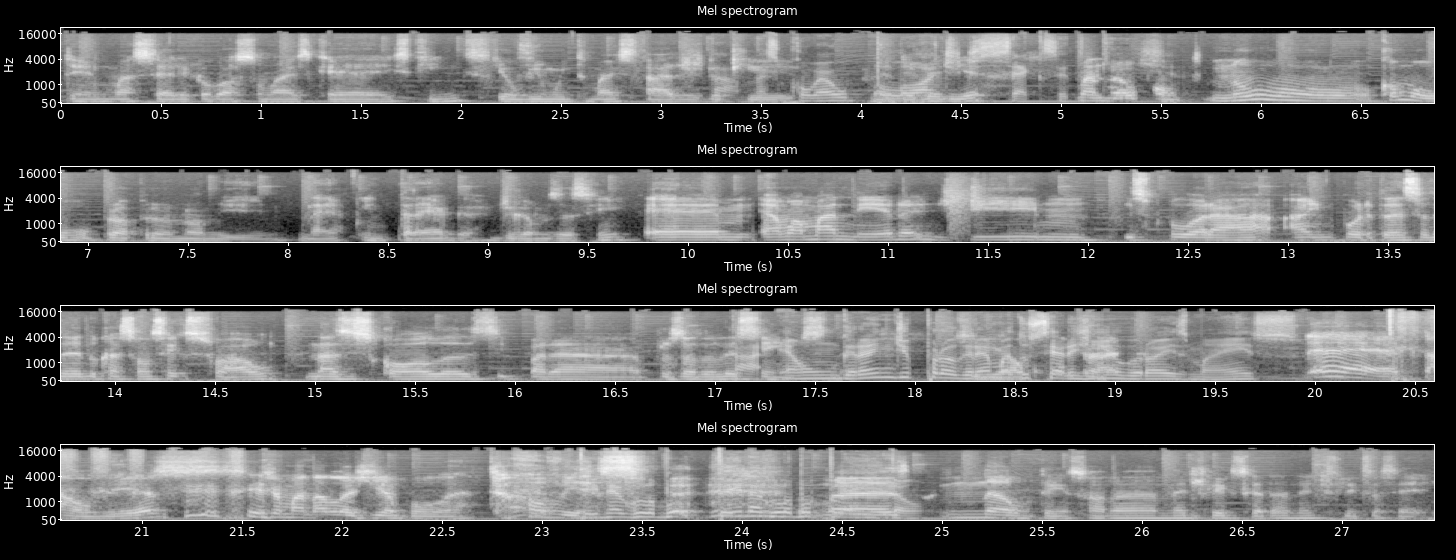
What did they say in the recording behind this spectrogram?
tenho uma série que eu gosto mais que é Skins, que eu vi muito mais tarde do Tá, que. mas qual é o plot deveria. de Sex Mas não é o ponto. No, como o próprio nome né, entrega, digamos assim, é, é uma maneira de explorar a importância da educação sexual nas escolas e para, para os Tá, adolescentes. é um né? grande programa do Serginho contrário. Groisman, é isso? É, talvez seja uma analogia boa. Talvez. Tem na Globo, tem na Globoplay, Mas, então. Não, tem só na Netflix, que é da Netflix a série.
